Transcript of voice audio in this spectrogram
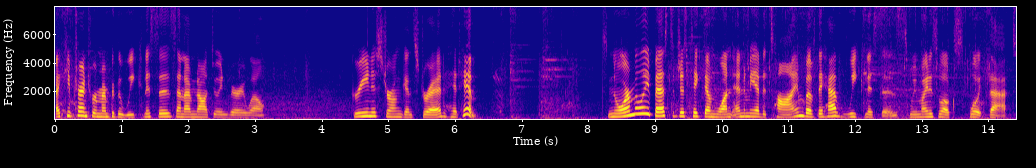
I keep trying to remember the weaknesses, and I'm not doing very well. Green is strong against red. Hit him. It's normally best to just take down one enemy at a time, but if they have weaknesses, we might as well exploit that.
